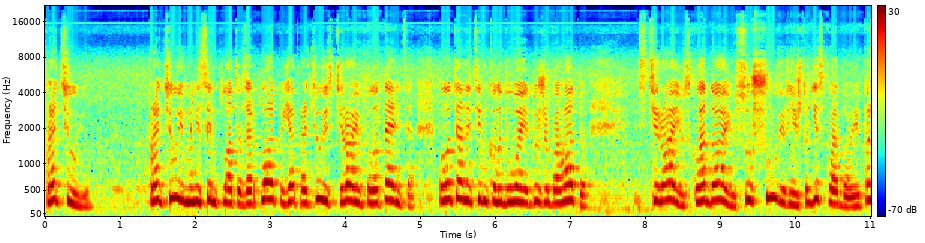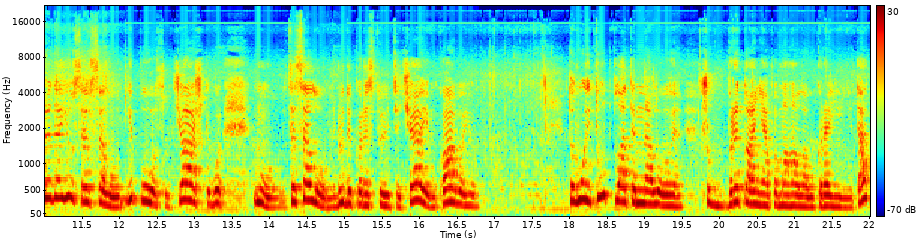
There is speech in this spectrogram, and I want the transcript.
працюю. Працюю, мені син платить зарплату, я працюю, стираю полотенця. Полотенець інколи буває дуже багато. Стираю, складаю, сушу, вірніше, тоді складаю. І передаю все в салон. І посуд, чашки, бо ну, це салон. Люди користуються чаєм, кавою. Тому і тут платимо налоги, щоб Британія допомагала Україні, так?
